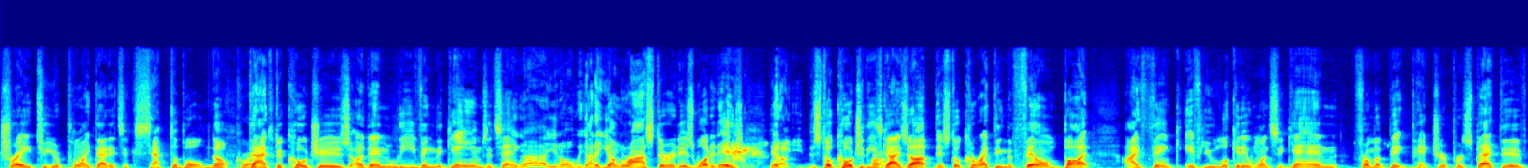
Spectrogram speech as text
Trey, to your point, that it's acceptable. No, correct. That the coaches are then leaving the games and saying, oh, you know, we got a young roster. It is what it is. You know, they're still coaching these guys up. They're still correcting the film. But I think if you look at it once again from a big picture perspective,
